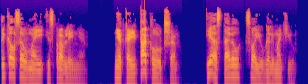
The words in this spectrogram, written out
тыкался в мои исправления. «Нет-ка и так лучше!» И оставил свою галиматью.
